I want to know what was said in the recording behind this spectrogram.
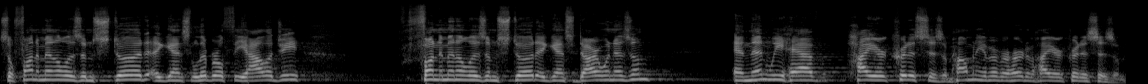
So fundamentalism stood against liberal theology Fundamentalism stood against Darwinism. And then we have higher criticism. How many have ever heard of higher criticism?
